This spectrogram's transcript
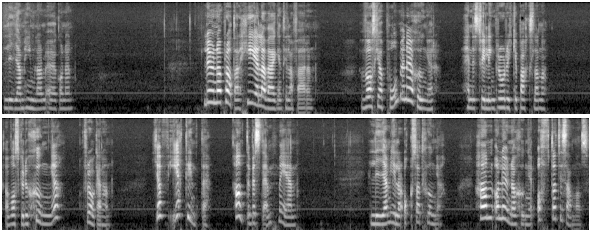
Liam himlar med ögonen. Luna pratar hela vägen till affären. Vad ska jag ha på mig när jag sjunger? Hennes tvillingbror rycker på axlarna. Ja, vad ska du sjunga? frågar han. Jag vet inte. Har inte bestämt mig än. Liam gillar också att sjunga. Han och Luna sjunger ofta tillsammans.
